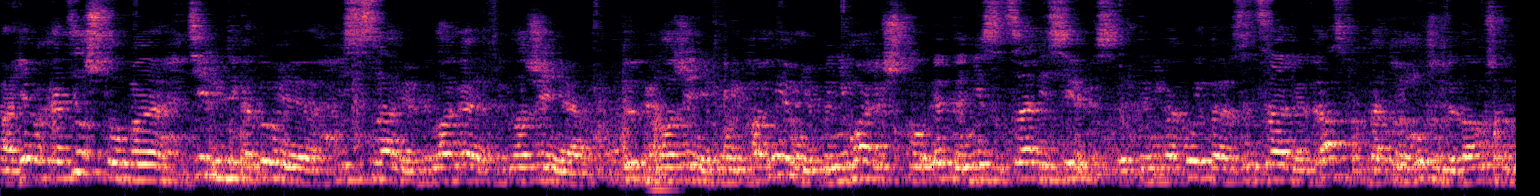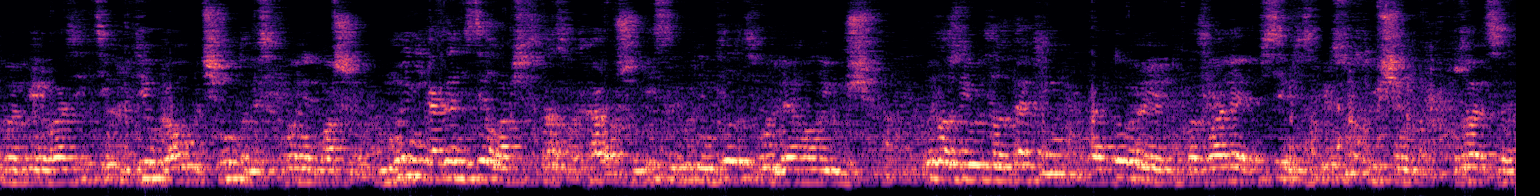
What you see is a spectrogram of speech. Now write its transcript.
А я бы хотел, чтобы те люди, которые вместе с нами предлагают предложения, дают предложения по информированию, понимали, что это не социальный сервис, это не какой-то социальный транспорт, который нужен для того, чтобы перевозить тех людей, у кого почему-то до сих пор нет машины. Мы никогда не сделаем общественный транспорт хорошим, если будем делать его для малоимущих. Мы должны его делать таким, который позволяет всем здесь присутствующим, называется,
